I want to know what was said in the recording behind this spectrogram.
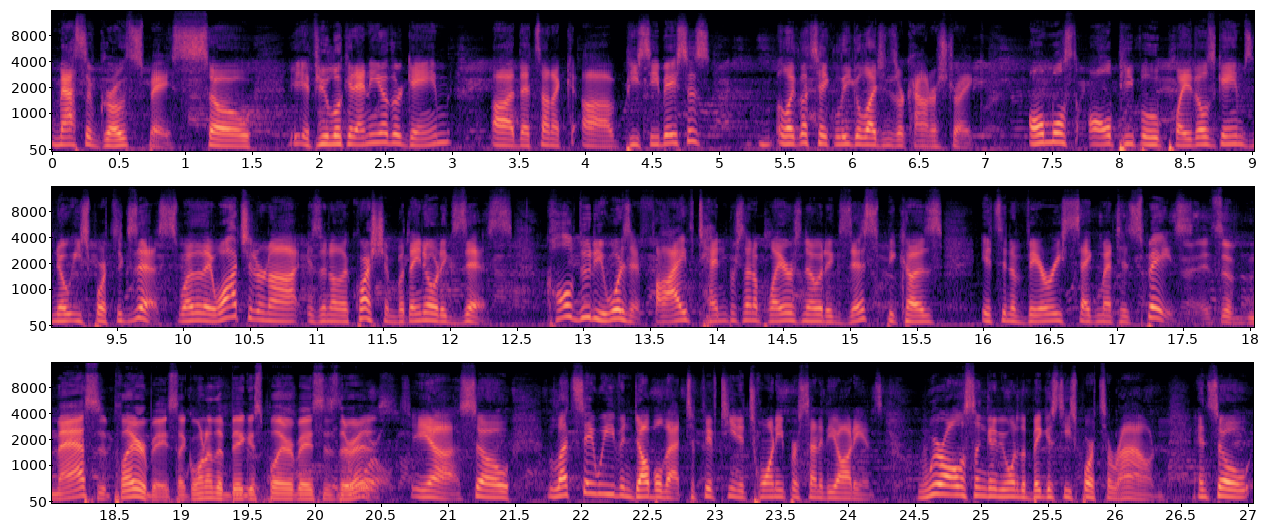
massive growth space. So if you look at any other game uh, that's on a uh, PC basis, like let's take League of Legends or Counter Strike, almost all people who play those games know esports exists. Whether they watch it or not is another question, but they know it exists. Call of Duty, what is it, 5, 10% of players know it exists because it's in a very segmented space. It's a massive player base, like one of the biggest player bases there is. Yeah, so let's say we even double that to 15 to 20% of the audience. We're all of a sudden going to be one of the biggest esports around. And so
